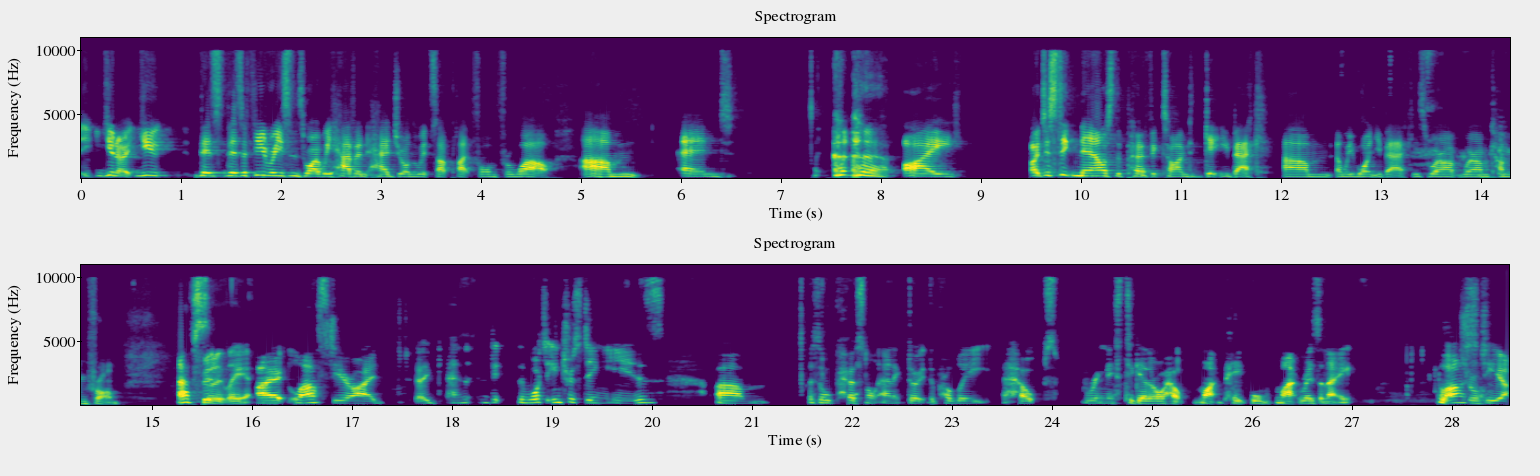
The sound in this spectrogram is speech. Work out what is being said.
You know, you there's there's a few reasons why we haven't had you on the Wits Up platform for a while, um, and I I just think now is the perfect time to get you back, um, and we want you back. Is where I'm, where I'm coming from. Absolutely. But, I last year I and th- what's interesting is um, a sort of personal anecdote that probably helps bring this together or help might people might resonate. Last sure. year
